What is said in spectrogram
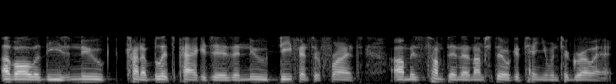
of all of these new kind of blitz packages and new defensive fronts um is something that I'm still continuing to grow at.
